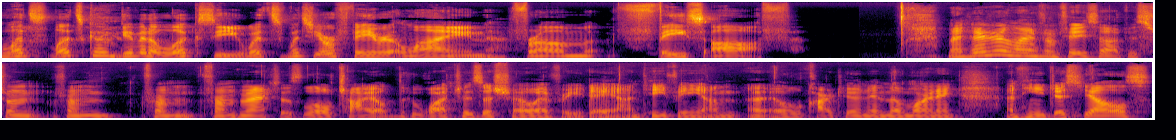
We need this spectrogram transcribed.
Let's let's go give it a look. See what's what's your favorite line from Face Off? My favorite line from Face Off is from from from from Max's little child who watches a show every day on TV on a little cartoon in the morning, and he just yells,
